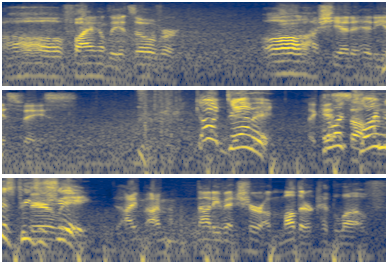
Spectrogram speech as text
Oh, finally, it's over. Oh, she had a hideous face. God damn it! I How do I climb this piece of shit? I'm, I'm not even sure a mother could love.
